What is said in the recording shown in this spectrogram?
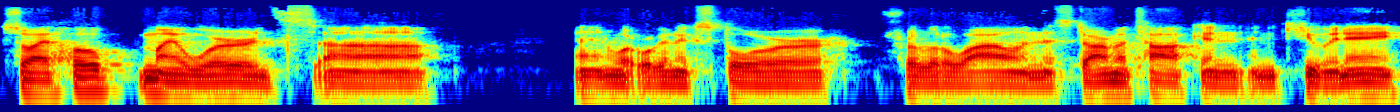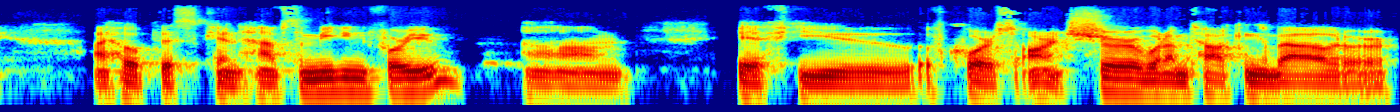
so I hope my words uh, and what we're going to explore for a little while in this Dharma talk and, and Q and A, I hope this can have some meaning for you. Um, if you, of course, aren't sure what I'm talking about, or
